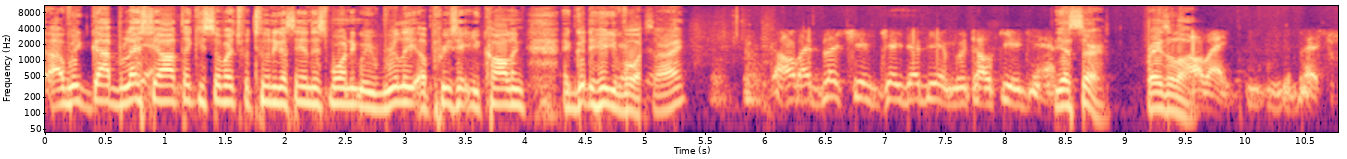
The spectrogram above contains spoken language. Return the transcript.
Uh, we God bless y'all. Thank you so much for tuning us in this morning. We really appreciate you calling and good to hear your voice. All right. All right, bless you, JWM. We'll talk to you again. Yes, sir. Praise the Lord. All right, bless you.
